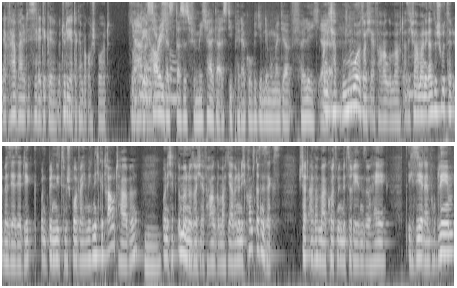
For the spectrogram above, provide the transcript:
Ja klar, weil das ist ja der Dicke. Natürlich hat er keinen Bock auf Sport. Ja, geht aber sorry, das, so. das ist für mich halt, da ist die Pädagogik in dem Moment ja völlig. Und ich äh, habe nur solche Erfahrungen gemacht. Also ich war meine ganze Schulzeit über sehr, sehr dick und bin nie zum Sport, weil ich mich nicht getraut habe. Hm. Und ich habe immer nur solche Erfahrungen gemacht. Ja, wenn du nicht kommst, kriegst du eine 6. Statt einfach mal kurz mit mir zu reden, so, hey, ich sehe dein Problem,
